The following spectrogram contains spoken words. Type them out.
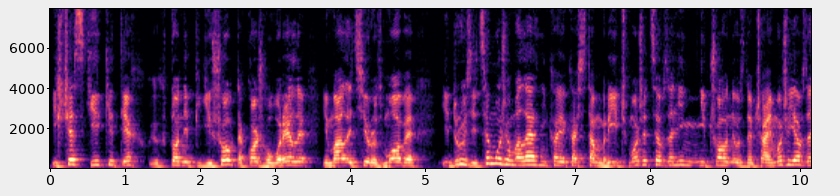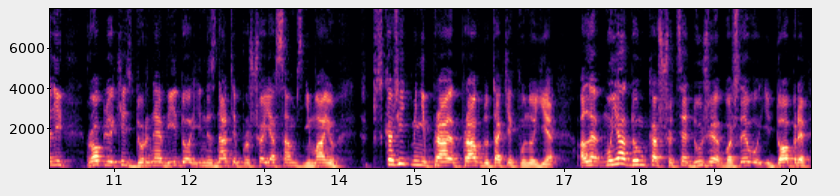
І ще скільки тих, хто не підійшов, також говорили і мали ці розмови. І друзі, це може малесенька якась там річ, може це взагалі нічого не означає. Може я взагалі роблю якесь дурне відео і не знати про що я сам знімаю. Скажіть мені пра- правду, так як воно є. Але моя думка, що це дуже важливо і добре,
